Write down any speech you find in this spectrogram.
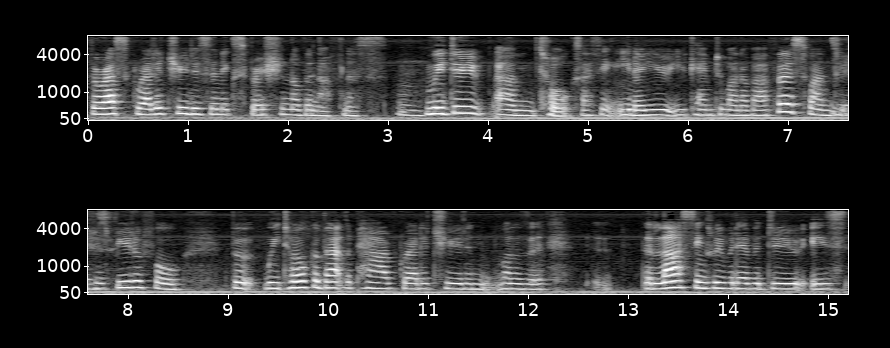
for us, gratitude is an expression of enoughness. Mm. We do um, talks. I think you know you you came to one of our first ones, which was beautiful. But we talk about the power of gratitude, and one of the the last things we would ever do is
